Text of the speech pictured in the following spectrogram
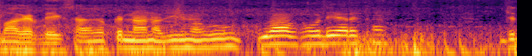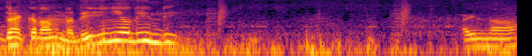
ਮਗਰ ਦੇਖ ਸਕਦੇ ਹੋ ਕਿੰਨਾ ਨਦੀ ਵਾਂਗੂ। ਪੂਰਾ ਫੋਲ ਯਾਰ ਜਿੱਦਾਂ ਇੱਕਦਮ ਨਦੀ ਜੀ ਨਹੀਂ ਆਉਂਦੀ ਹੁੰਦੀ। ਇੰਨਾ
